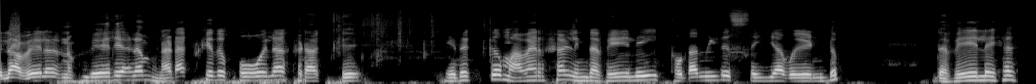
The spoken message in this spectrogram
எல்லா வேலை வேலையாலும் நடக்குது போல கிடக்கு. எதுக்கும் அவர்கள் இந்த வேலையை தொடர்ந்து செய்ய வேண்டும். இந்த வேலைகள்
